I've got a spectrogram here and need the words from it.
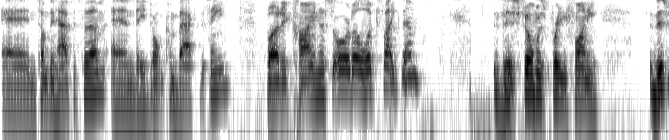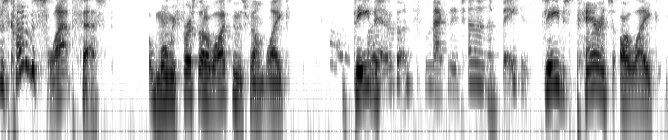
and something happens to them and they don't come back the same but it kind of sort of looks like them this film was pretty funny. This was kind of a slap fest when we first started watching this film. Like Dave's Everyone's smacking each other in the face. Dave's parents are like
